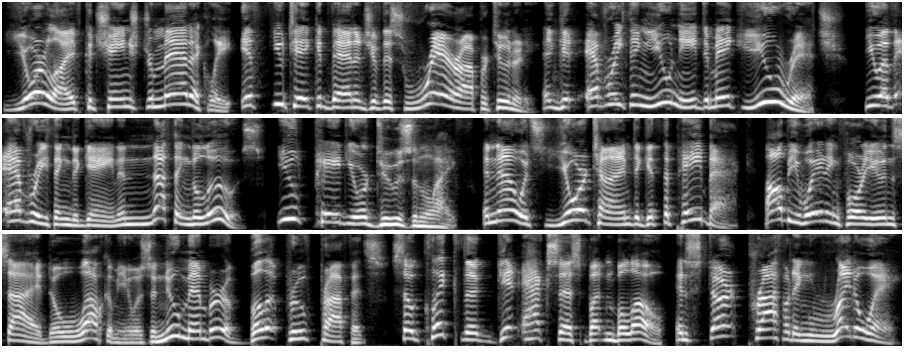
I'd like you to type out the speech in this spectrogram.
your life could change dramatically if you take advantage of this rare opportunity and get everything you need to make you rich. You have everything to gain and nothing to lose. You've paid your dues in life, and now it's your time to get the payback. I'll be waiting for you inside to welcome you as a new member of Bulletproof Profits. So click the Get Access button below and start profiting right away.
